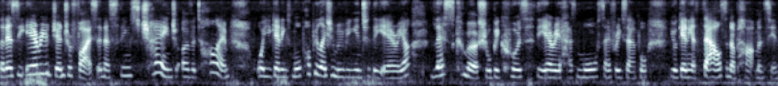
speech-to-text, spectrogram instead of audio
that as the area gentrifies and as things change over time, or you getting more population moving into the area, less commercial because the area has more, say for example, you're getting a thousand apartments in,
